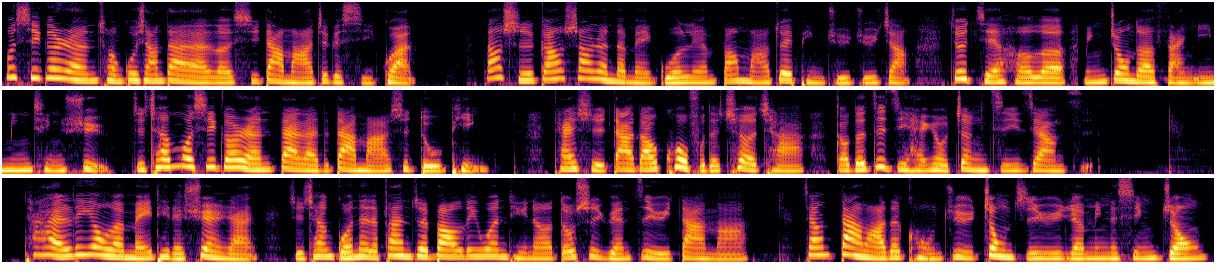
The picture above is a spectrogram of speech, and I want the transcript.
墨西哥人从故乡带来了吸大麻这个习惯。当时刚上任的美国联邦麻醉品局局长就结合了民众的反移民情绪，指称墨西哥人带来的大麻是毒品，开始大刀阔斧的彻查，搞得自己很有政绩这样子。他还利用了媒体的渲染，指称国内的犯罪暴力问题呢，都是源自于大麻，将大麻的恐惧种植于人民的心中。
